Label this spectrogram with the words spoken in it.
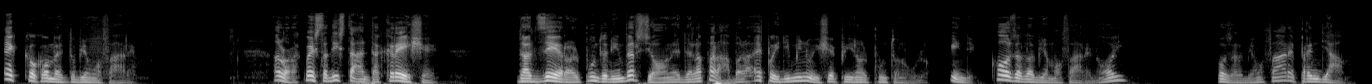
Ecco come dobbiamo fare. Allora, questa distanza cresce da 0 al punto di inversione della parabola e poi diminuisce fino al punto nullo. Quindi cosa dobbiamo fare noi? Cosa dobbiamo fare? Prendiamo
